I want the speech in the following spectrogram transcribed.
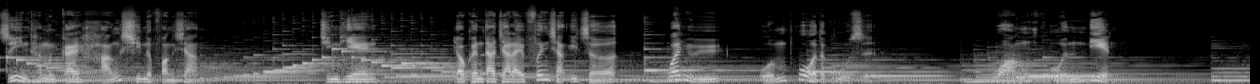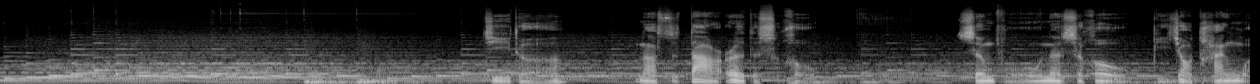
指引他们该航行的方向。今天要跟大家来分享一则关于魂魄的故事——亡魂恋。记得那是大二的时候，生福那时候比较贪玩，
